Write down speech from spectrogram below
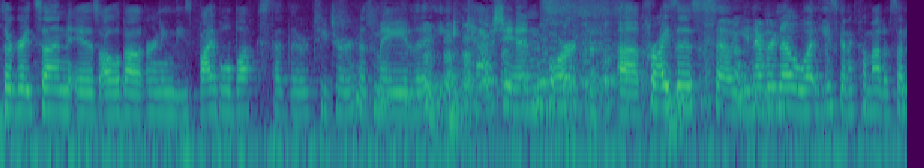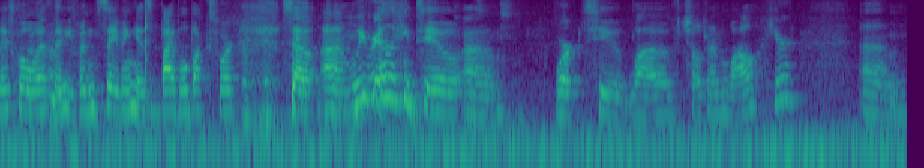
third grade son is all about earning these Bible bucks that their teacher has made that he can cash in for uh, prizes. So you never know what he's going to come out of Sunday school with that he's been saving his Bible bucks for. So um, we really do um, work to love children well here. Um,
